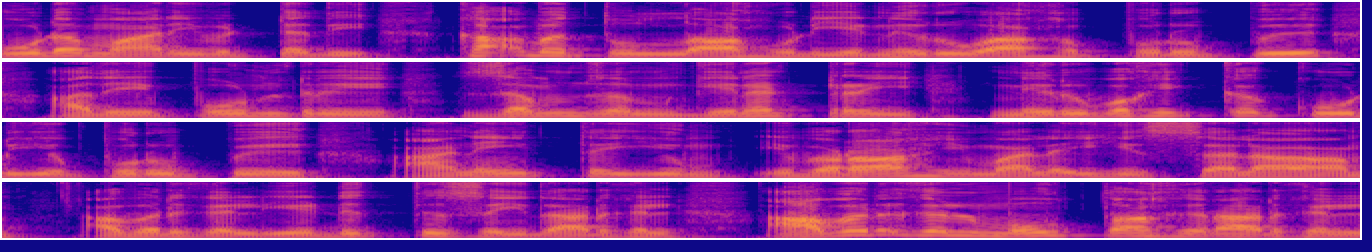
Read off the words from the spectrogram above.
கூட மாறிவிட்டது. காபத்துல்லாஹுடைய நிர்வாக பொறுப்பு அதே போன்று ஜம்சம் கிணற்றை நிர்வகிக்கக்கூடிய பொறுப்பு அனைத்தையும் இப்ராஹிம் அலைஹிஸ்ஸலாம் அவர்கள் எடுத்து செய்தார்கள். அவர்கள் மௌத்தாகிறார்கள்.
